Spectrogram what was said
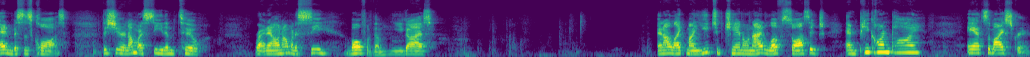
and Mrs. Claus this year, and I'm gonna see them too right now, and I'm gonna see both of them, you guys. And I like my YouTube channel, and I love sausage and pecan pie and some ice cream.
